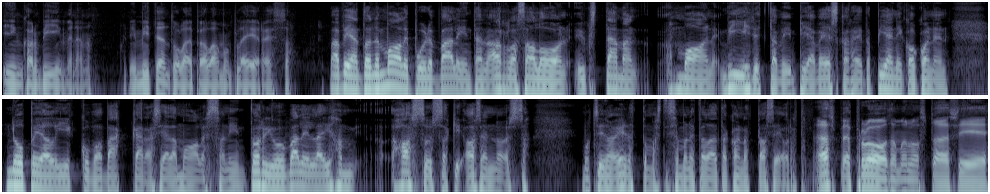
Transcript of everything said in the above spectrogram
Inkan viimeinen. Niin miten tulee pelaamaan playereissa? Mä vien tuonne maalipuiden väliin tämän Arla Salo on yksi tämän maan viihdyttävimpiä veskareita, pienikokoinen, nopea liikkuva väkkärä siellä maalissa, niin torjuu välillä ihan hassuissakin asennoissa, mutta siinä on ehdottomasti semmoinen pelaaja, jota kannattaa seurata. SP Pro nostaa esiin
